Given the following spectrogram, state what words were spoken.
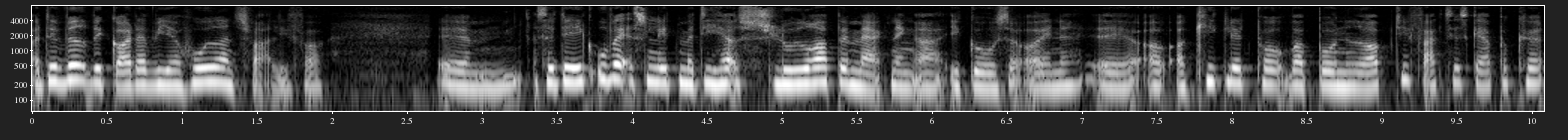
Og det ved vi godt, at vi er hovedansvarlige for. Øhm, så det er ikke uvæsentligt med de her sludre bemærkninger i gåseøjne, øh, og, og kigge lidt på, hvor bundet op de faktisk er på køn.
